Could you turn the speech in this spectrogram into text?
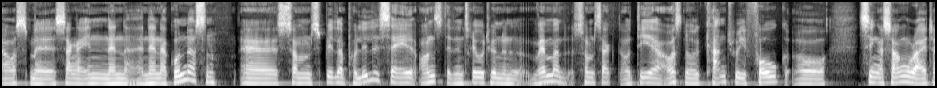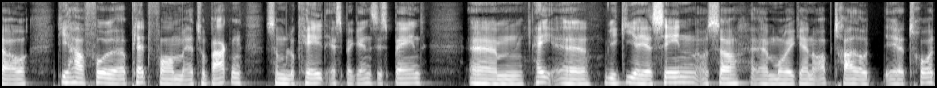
også med sangerinde Nana, Nana Gundersen, øh, som spiller på Lille Sal onsdag den 23. november, som sagt. Og det er også noget country, folk og singer-songwriter, og de har fået platform af Tobakken som lokalt aspergensis band. Um, hey, øh, vi giver jer scenen, og så øh, må I gerne optræde, og jeg tror,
